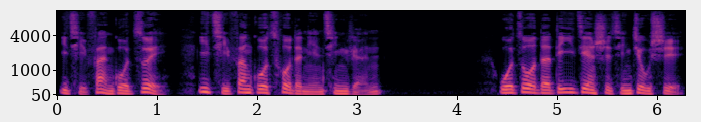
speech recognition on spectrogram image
一起犯过罪、一起犯过错的年轻人。我做的第一件事情就是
